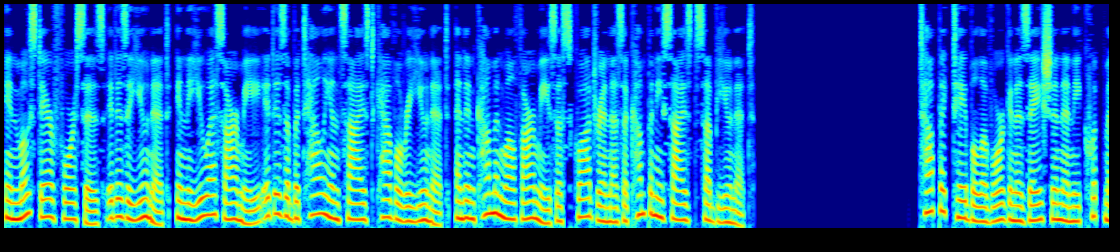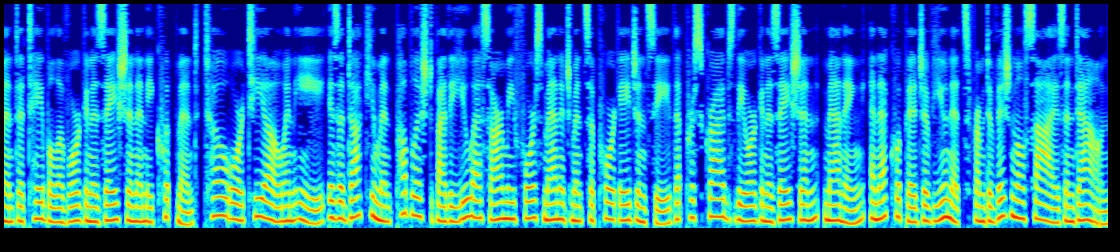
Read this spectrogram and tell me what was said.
in most air forces it is a unit, in the U.S. Army it is a battalion-sized cavalry unit, and in Commonwealth armies a squadron is a company-sized sub-unit. Topic table of organization and equipment A table of organization and equipment TO or TO&E is a document published by the U.S. Army Force Management Support Agency that prescribes the organization, manning, and equipage of units from divisional size and down,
